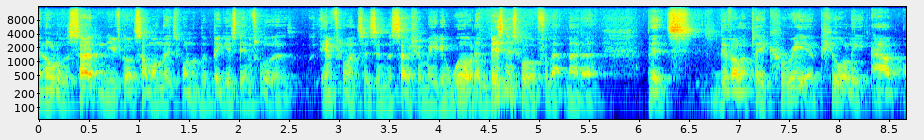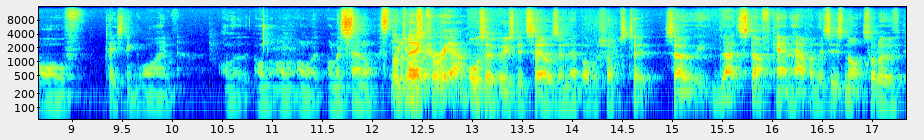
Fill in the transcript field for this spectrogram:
And all of a sudden, you've got someone that's one of the biggest influencers, influencers in the social media world and business world for that matter, that's developed a career purely out of tasting wine on a, on, on, a, on a channel. It's not a bad also, career. Also boosted sales in their bottle shops too. So that stuff can happen. This is not sort of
